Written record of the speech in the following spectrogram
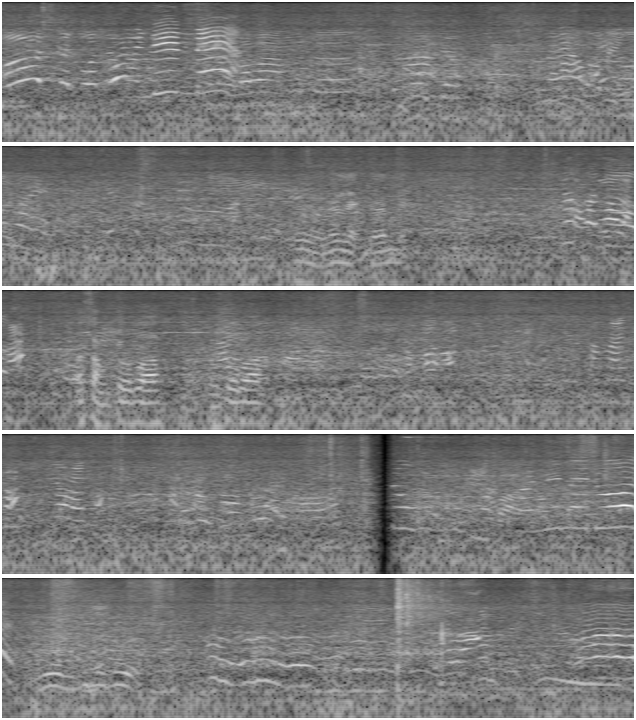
เออจะตัวโอ้ยดิ้นแม่แม่เอาไปดูหน่อย เออ นั่นแหละ นั่นแหละ แม่ขอดูเหรอคะ เอา สองตัวพอสองตัวพอทำอะไรคะนี่อะไรคะดูมันดิ้นได้ด้วยเออกินได้ด้วยเออเออเออระวังเออ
